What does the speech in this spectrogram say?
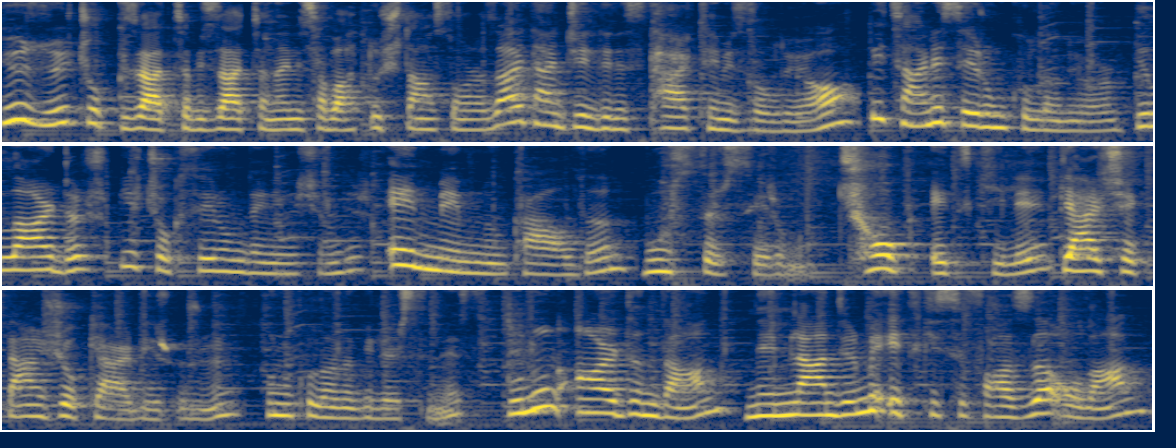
Yüzü çok güzel tabii zaten hani sabah duştan sonra zaten cildiniz tertemiz oluyor. Bir tane serum kullanıyorum. Yıllardır birçok serum denemişimdir. En memnun kaldığım Booster serumu. Çok etkili. Gerçekten joker bir ürün. Bunu kullanabilirsiniz. Bunun ardından nemlendirme etkisi fazla olan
